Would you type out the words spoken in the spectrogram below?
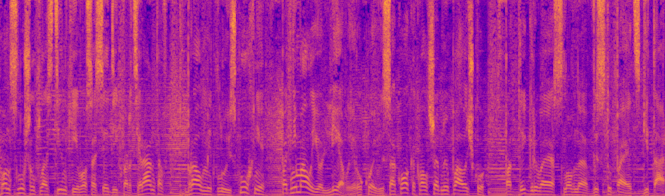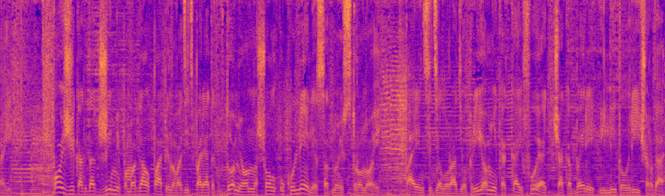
он слушал пластинки его соседей-квартирантов, брал метлу из кухни, поднимал ее левой рукой высоко, как волшебную палочку, подыгрывая, словно выступает с гитарой. Позже, когда Джимми помогал папе наводить порядок в доме, он нашел укулеле с одной струной. Парень сидел у радиоприемника, кайфуя от Чака Берри и Литл Ричарда,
